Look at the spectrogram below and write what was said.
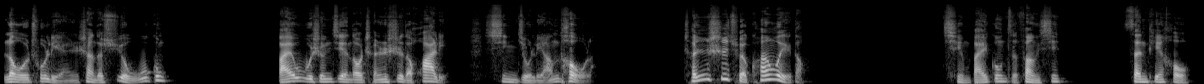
露出脸上的血蜈蚣。白雾生见到陈师的花脸，心就凉透了。陈师却宽慰道：“请白公子放心，三天后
